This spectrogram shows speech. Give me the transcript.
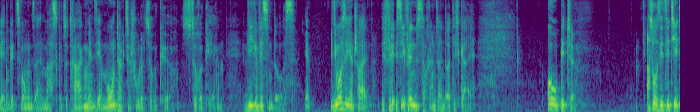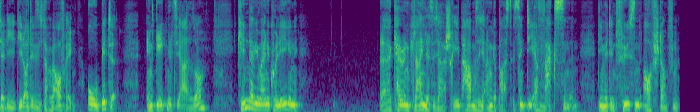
werden gezwungen sein, Maske zu tragen, wenn sie am Montag zur Schule zurückkehren. Wie gewissenlos. Ja, sie muss sich entscheiden. Sie findet es doch ganz eindeutig geil. Oh, bitte. Achso, sie zitiert ja die, die Leute, die sich darüber aufregen. Oh, bitte. Entgegnet sie also, Kinder wie meine Kollegin äh, Karen Klein letztes Jahr schrieb, haben sich angepasst. Es sind die Erwachsenen, die mit den Füßen aufstampfen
